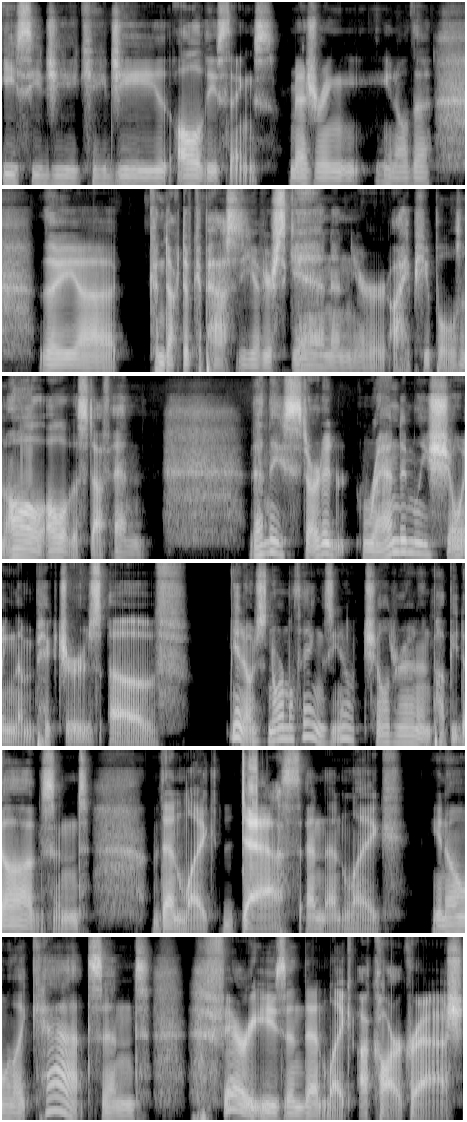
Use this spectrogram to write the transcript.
ECG, EKG, all of these things, measuring, you know, the the uh, conductive capacity of your skin and your eye pupils and all all of this stuff. And then they started randomly showing them pictures of, you know, just normal things, you know, children and puppy dogs and then like death and then like you know, like cats and fairies and then like a car crash,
